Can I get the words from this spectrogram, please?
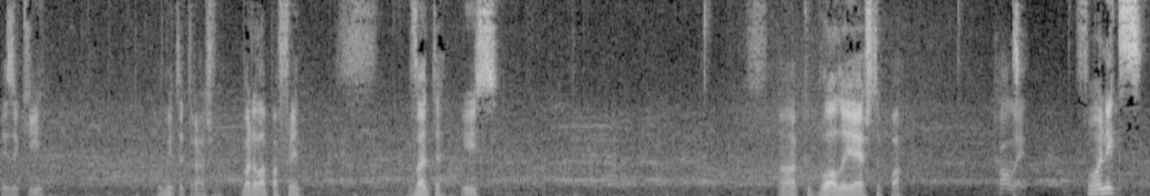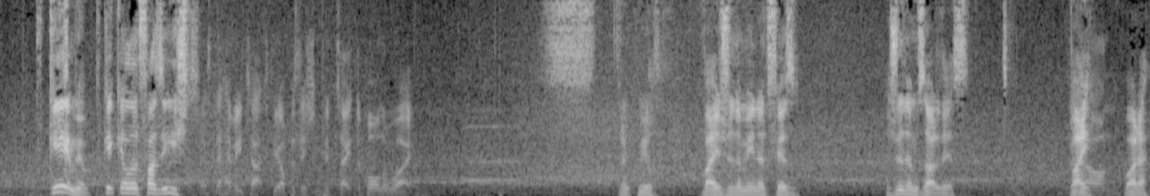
Eis aqui. Vou muito atrás, vá. Bora lá para a frente. Levanta, isso. Ah, que bola é esta, pá. Phoenix. Porquê, meu? Porquê que ela faz isto? Just a heavy touch. The opposition could take the ball away. Tranquilo. Vai, ajuda-me aí na defesa. Ajuda-me, Zardes. Vai, bora.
